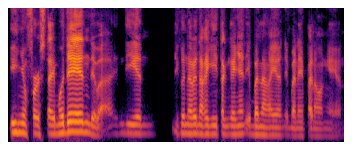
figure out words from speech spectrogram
yun yung first time mo din, 'di ba? Hindi yan hindi ko na rin nakikita ganyan, iba na ngayon, iba na yung panahon ngayon.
